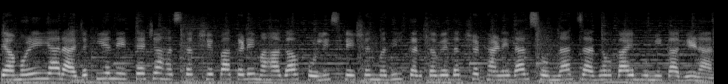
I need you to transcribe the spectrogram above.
त्यामुळे या राजकीय नेत्याच्या हस्तक्षेपाकडे महागाव पोलीस स्टेशनमधील कर्तव्यदक्ष ठाणेदार सोमनाथ जाधव काय भूमिका घेणार?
